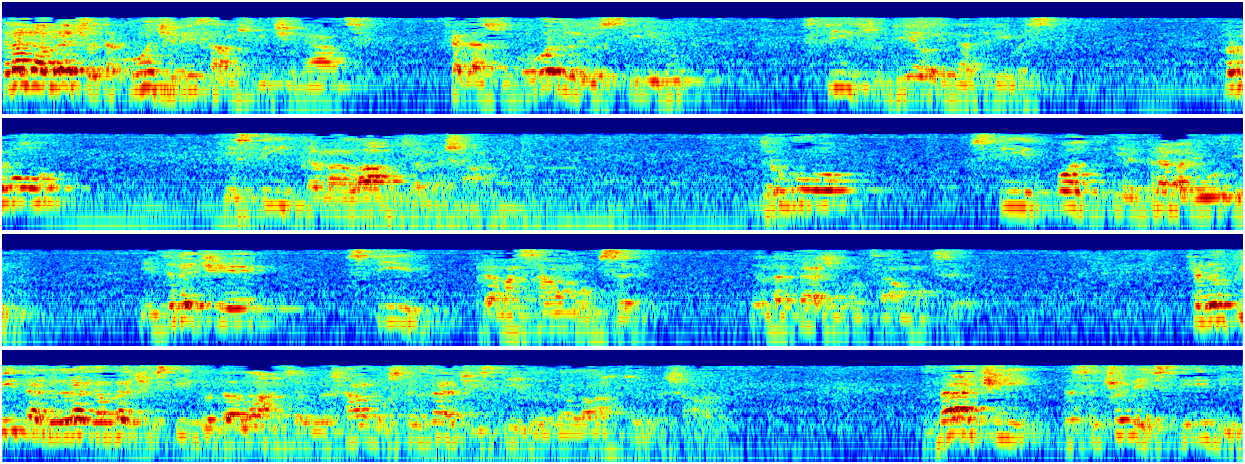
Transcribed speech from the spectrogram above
Draga vrećo također islamski učenjaci, kada su govorili o stidu, stid su dijelili na tri vrste. Prvo je stid prema Allahu za mešanu. Drugo, stid od ili prema ljudima. I treće, stid prema samom sebi. Ili da kažemo od samog sebi. Kada upitali, draga braću, stid od Allaha za mešanu, što znači stid od Allaha za mešanu? Znači da se čovjek stidi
